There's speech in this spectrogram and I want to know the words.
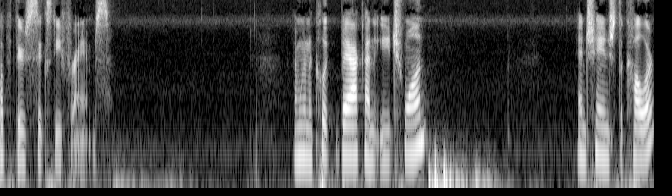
Up through 60 frames. I'm going to click back on each one and change the color.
